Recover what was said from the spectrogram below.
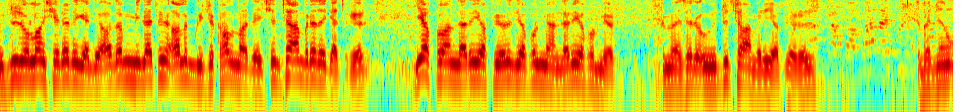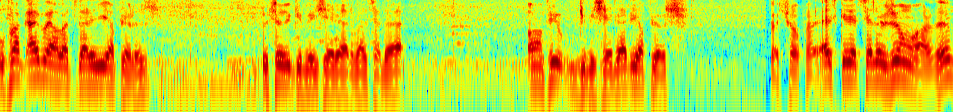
ucuz olan şeyler de geliyor. Adam milletin alım gücü kalmadığı için tamire de getiriyor. Yapılanları yapıyoruz, yapılmayanları yapılmıyor. Mesela uydu tamiri yapıyoruz. Efendim ufak ev aletleri yapıyoruz. Ütü gibi şeyler mesela. Amfi gibi şeyler yapıyoruz. Çok var. Eskide televizyon vardı.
